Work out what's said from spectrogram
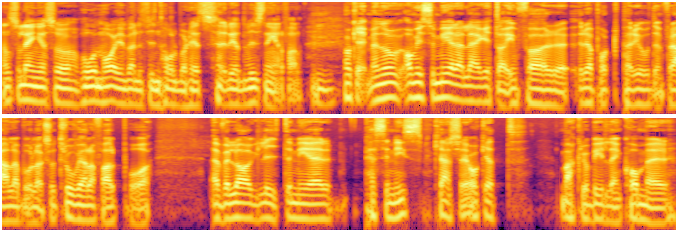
än så länge så H&M har ju en väldigt fin hållbarhetsredovisning i alla fall. Mm. Okej, men då, om vi summerar läget då inför rapportperioden för alla bolag så tror vi i alla fall på överlag lite mer pessimism kanske och att makrobilden kommer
